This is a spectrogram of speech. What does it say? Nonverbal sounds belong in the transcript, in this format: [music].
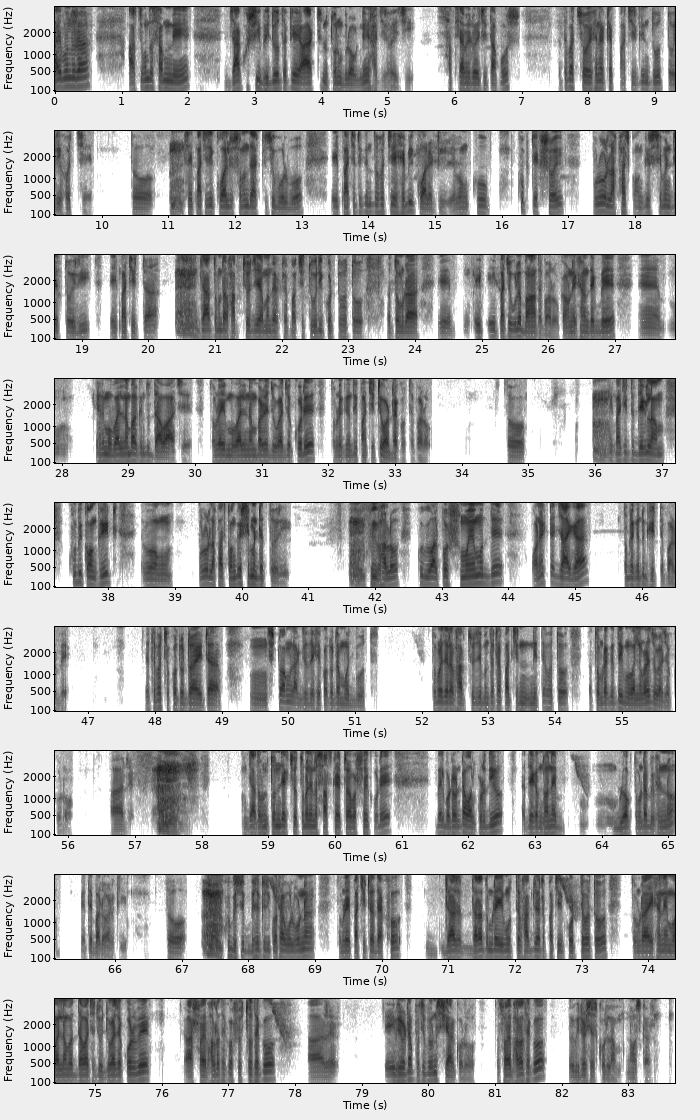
High বন্ধুরা, আজ তোমাদের সামনে যা খুশি ভিডিও থেকে আরেকটি নতুন ব্লগ নিয়ে হাজির হয়েছি। সাথে আমি রয়েছি তাপস। দেখতে পাচ্ছ, এখানে একটা পাঁচির কিন্তু তৈরি হচ্ছে। তো [clears throat] সেই পাঁচিরের কোয়ালিটি সম্বন্ধে আর কিছু বলব। এই পাঁচিরটি কিন্তু হচ্ছে হেভি কোয়ালিটি এবং খুব খুব টেকসই, পুরো লাফাজ কংক্রিট সিমেন্টের তৈরি এই পাঁচিরটা। [clears throat] যা তোমরা ভাবছ যে আমাদের একটা পাঁচির তৈরি করতে হতো, তা তোমরা এই এই পাঁচিরগুলো বানাতে পারো। কারণ এখানে দেখবে এখানে মোবাইল নাম্বার কিন্তু দেওয়া আছে। তোমরা এই মোবাইল নাম্বারে যোগাযোগ করে তোমরা কিন্তু এই পাঁচিরটি অর্ডার করতে পারো। তো এই পাঁচিরটা দেখলাম খুবই কংক্রিট এবং পুরো লাফাজ কংক্রিট সিমেন্টের তৈরি। খুবই ভালো, খুবই অল্প সময়ের মধ্যে অনেকটা জায়গা তোমরা কিন্তু ঘিরতে পারবে। দেখতে পাচ্ছ কতটা এটা স্ট্রং লাগছে দেখে, কতটা মজবুত। তোমরা যারা ভাবছ যে মতো একটা পাচ্ছি নিতে হতো তোমরা কিন্তু এই মোবাইল নাম্বারে যোগাযোগ করো। আর যা তোমরা নতুন দেখছ, তোমরা যেন সাবস্ক্রাইবটা অবশ্যই করে বেল বাটনটা অল করে দিও। যাতে এরকম ধরনের ব্লগ তোমরা বিভিন্ন পেতে পারো আর কি। তো [clears throat] খুব বেশি বেশি কিছু কথা বলব না। তোমরা এই পাঁচিরটা দেখো। যারা যারা তোমরা এই মুহূর্তে ভাবছ একটা পাঁচির করতে হতো, তোমরা এখানে মোবাইল নাম্বার দেওয়া আছে যোগাযোগ করবে। আর সবাই ভালো থেকো, সুস্থ থেকো। আর এই ভিডিওটা প্রচুর পরিমাণে শেয়ার করো। তো সবাই ভালো থেকো। ভিডিও শেষ করলাম। নমস্কার।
